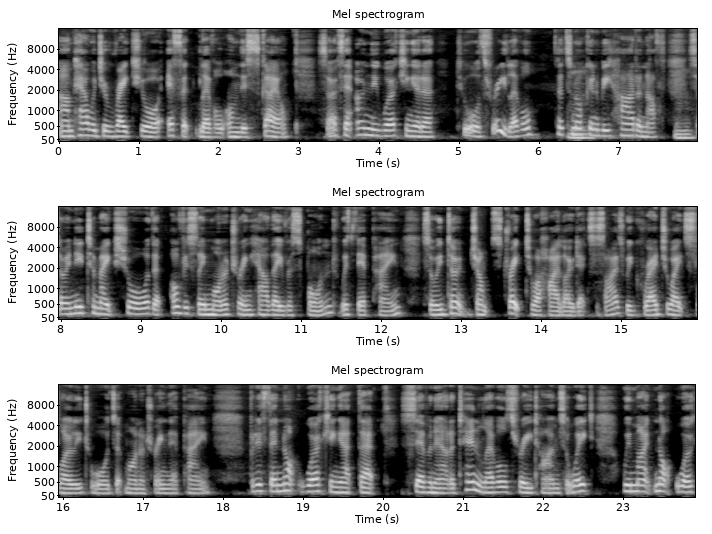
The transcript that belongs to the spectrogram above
Um, how would you rate your effort level on this scale? So if they're only working at a two or three level, that's mm-hmm. not going to be hard enough. Mm-hmm. So we need to make sure that obviously monitoring how they respond with their pain. So we don't jump straight to a high load exercise. We graduate slowly towards it, monitoring their pain. But if they're not working at that seven out of 10 level three times a week, we might not work,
